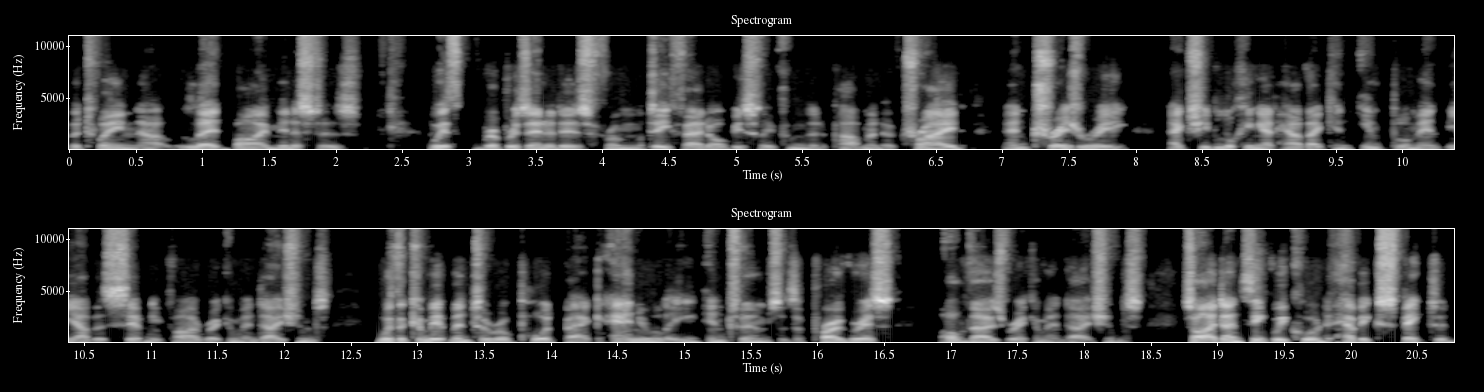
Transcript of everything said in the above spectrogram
between uh, led by ministers with representatives from DFAT, obviously from the Department of Trade and Treasury, actually looking at how they can implement the other 75 recommendations with a commitment to report back annually in terms of the progress of those recommendations. So I don't think we could have expected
